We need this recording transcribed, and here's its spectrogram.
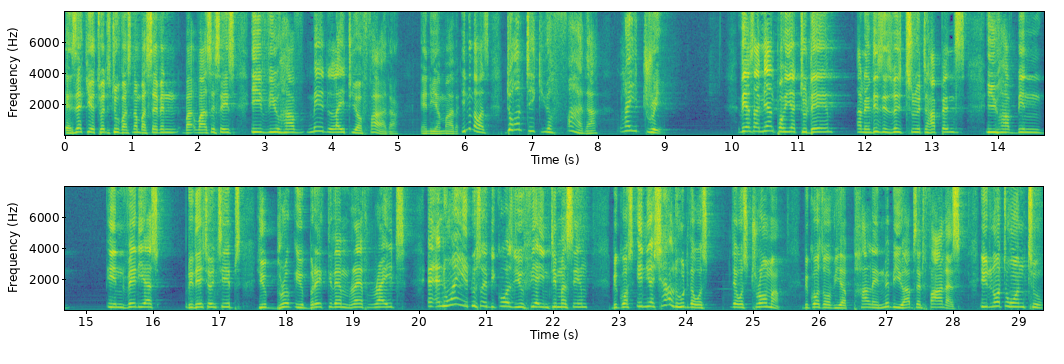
Ezekiel 22, verse number 7, verse it says, If you have made light your father and your mother. In other words, don't take your father lightly. There are some young people here today, and this is very true, it happens. You have been in various relationships, you broke, you break them left, right. And, why you do so? Because you fear intimacy. Because in your childhood there was there was trauma because of your parent, maybe your absent fathers. You do not want to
